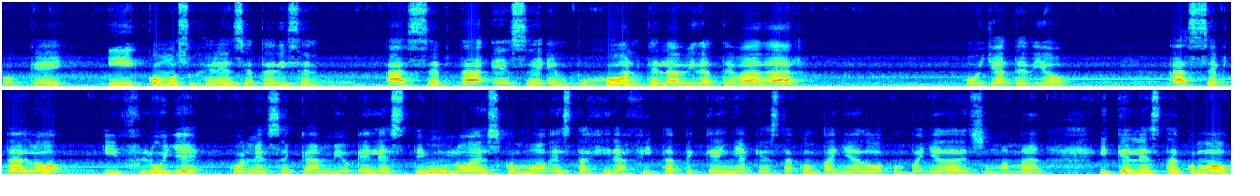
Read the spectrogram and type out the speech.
¿Ok? Y como sugerencia te dicen, acepta ese empujón que la vida te va a dar o ya te dio. Acéptalo y fluye con ese cambio. El estímulo es como esta jirafita pequeña que está acompañado o acompañada de su mamá y que le está como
